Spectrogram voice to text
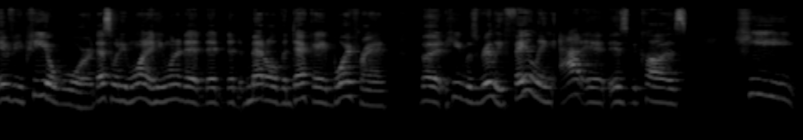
MVP award. That's what he wanted. He wanted that that, that medal of the decade boyfriend, but he was really failing at it is because he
